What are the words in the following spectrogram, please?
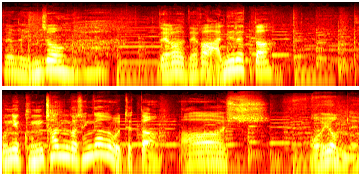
그냥 뭐 인정. 아, 내가 내가 안 이랬다. 본인 궁 차는 거 생각을 못했다. 아씨. 어이없네.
